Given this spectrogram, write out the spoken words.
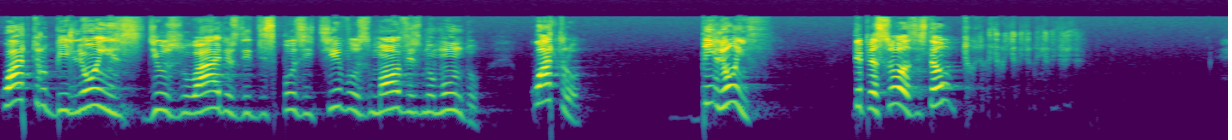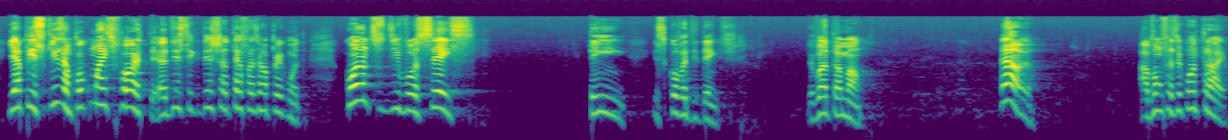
4 bilhões de usuários de dispositivos móveis no mundo. 4 bilhões de pessoas estão. E a pesquisa é um pouco mais forte. Ela disse: deixa eu até fazer uma pergunta. Quantos de vocês têm escova de dente? Levanta a mão. Não, ah, vamos fazer o contrário.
